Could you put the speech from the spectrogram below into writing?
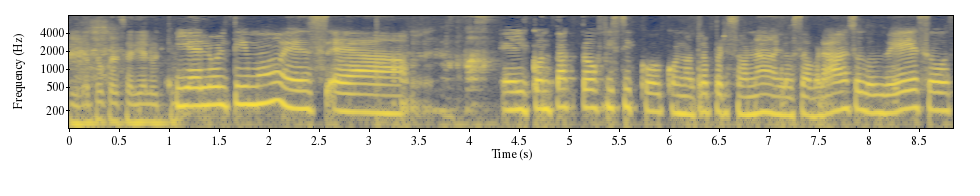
¿Y el otro cuál sería el último? Y el último es eh, el contacto físico con otra persona, los abrazos, los besos,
